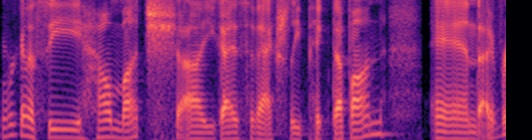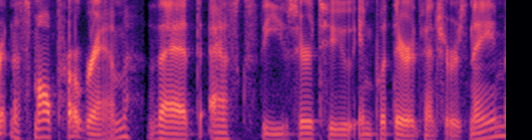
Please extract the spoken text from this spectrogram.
we're going to see how much uh, you guys have actually picked up on and I've written a small program that asks the user to input their adventurer's name,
